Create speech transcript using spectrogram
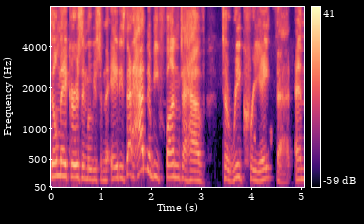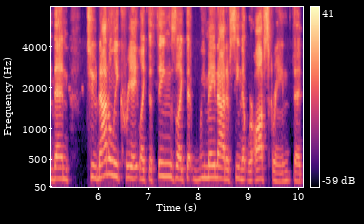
filmmakers and movies from the 80s that had to be fun to have to recreate that and then to not only create like the things like that we may not have seen that were off screen that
